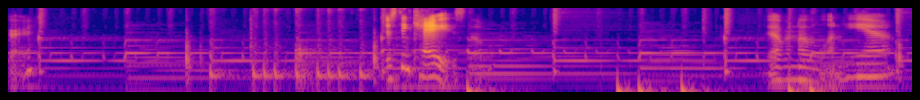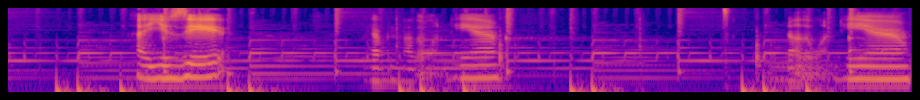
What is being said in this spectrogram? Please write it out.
Okay. Just in case, though. We have another one here. Hey, you see? We have another one here. Another one here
